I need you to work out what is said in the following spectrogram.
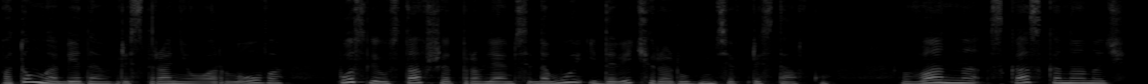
Потом мы обедаем в ресторане у Орлова. После уставшие отправляемся домой и до вечера рубимся в приставку. Ванна, сказка на ночь,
